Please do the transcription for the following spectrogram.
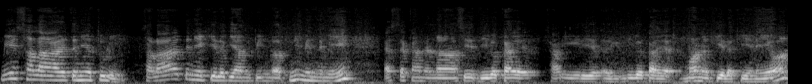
මේ සලායතනය තුලින්. සලායතනය කියලා කියන්නේ පින්වත්නි මෙන්න මේ ඇස කන නාසය දිවකය ශරීරය දිවකය මන කියලා කියන ඒවා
